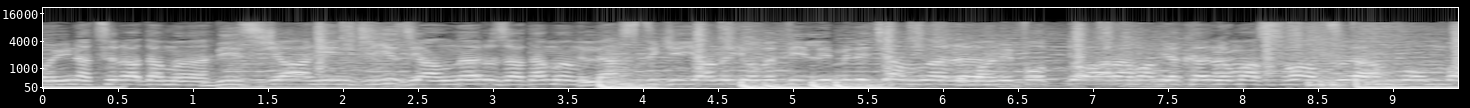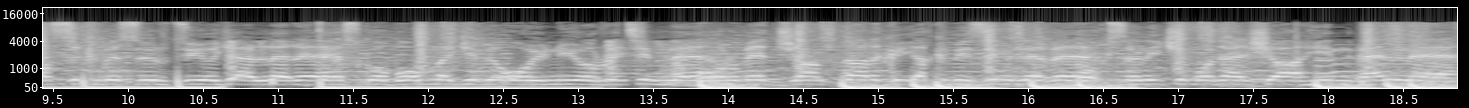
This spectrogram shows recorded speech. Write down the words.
oynatır adamı. Biz şahinciyiz yanlarız adamım. Lastiki yanıyor ve filmli camları. Manifoldlu arabam yakarım asfaltı Tampon basık ve sürtüyor yerlere. Tesco bomba gibi oynuyor ritimle. Orbet jantlar kıyak bizimle ve 92 model Şahin benle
